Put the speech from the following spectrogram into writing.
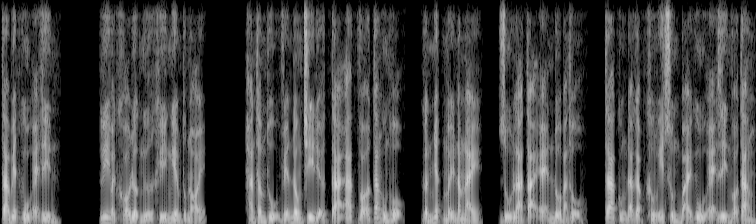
Ta biết gù edin. Ly hoạch khó được ngữ khí nghiêm túc nói. Hắn thâm thụ viễn đông chi địa tà ác võ tăng ủng hộ, gần nhất mấy năm này, dù là tại endo bản thổ, ta cũng đã gặp không ít sùng bái gù edin dìn võ tăng.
